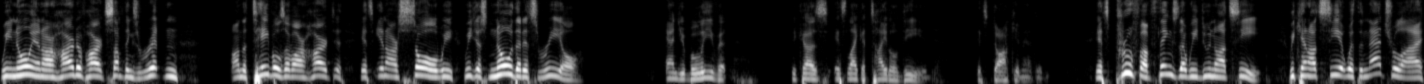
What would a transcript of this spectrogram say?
we know in our heart of hearts something's written on the tables of our heart. It's in our soul. We, we just know that it's real. And you believe it because it's like a title deed, it's documented. It's proof of things that we do not see. We cannot see it with the natural eye,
